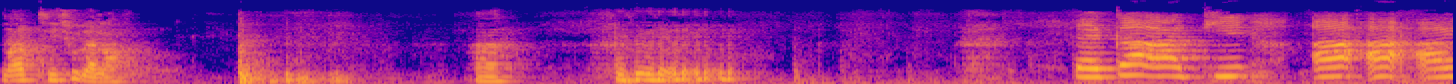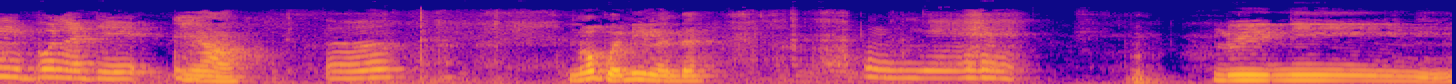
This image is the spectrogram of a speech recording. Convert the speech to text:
nó tí chút là lòng hả Để cái à chị à à ai bố là để. mèo Ừ. nó quên đi lên đây Nè. lui ni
